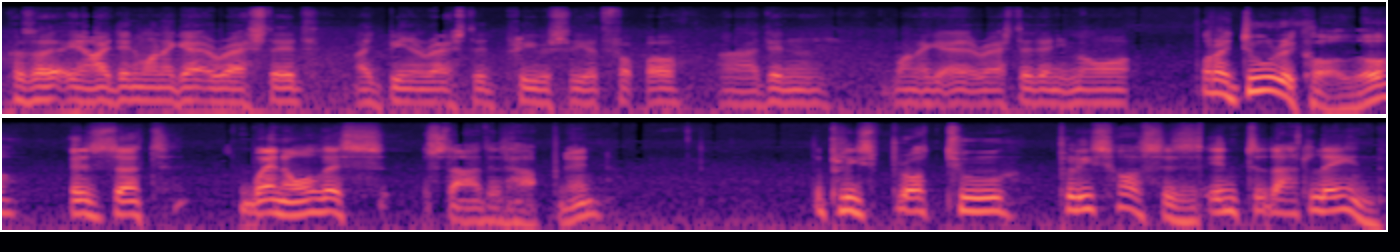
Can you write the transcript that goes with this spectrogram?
because I, you know, I didn't want to get arrested. I'd been arrested previously at football. I didn't want to get arrested anymore. What I do recall though is that when all this started happening, the police brought two police horses into that lane.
